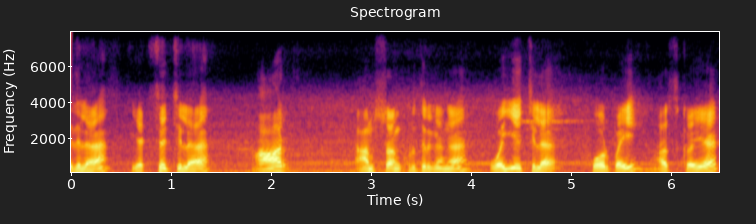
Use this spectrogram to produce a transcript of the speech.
இதில் எக்ஸ்ஹெச்சில் ஆர் ஆம்ஸ்ட்ராங் கொடுத்துருக்காங்க. ஒய்ஹெச்சில் four pi r square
